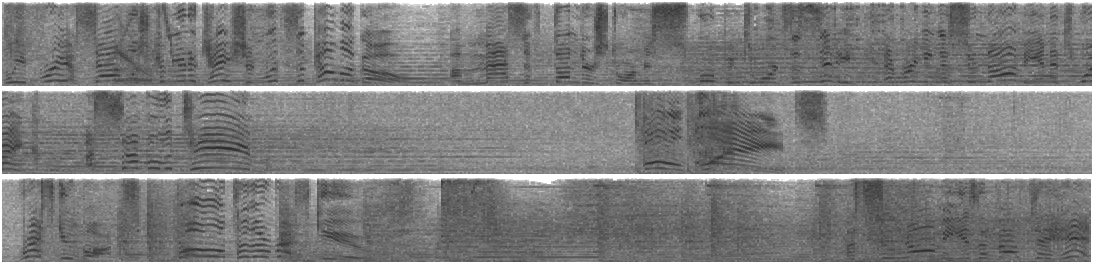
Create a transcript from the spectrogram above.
We've re-established communication with Sepelago! A massive thunderstorm is swooping towards the city and bringing a tsunami in its wake! Assemble the team! Rescue bots! Roll to the rescue! A tsunami is about to hit!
